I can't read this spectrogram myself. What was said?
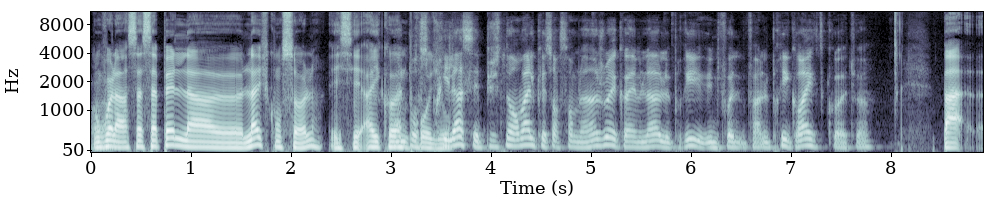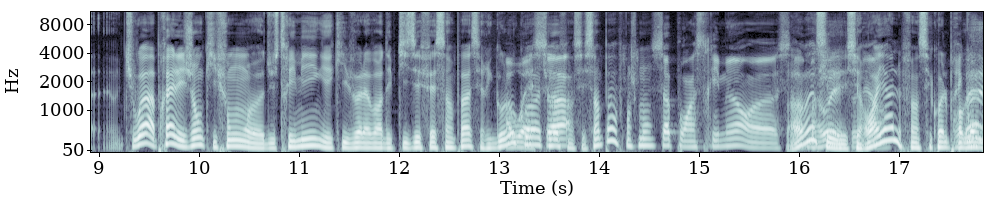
Donc voilà, ça s'appelle la euh, Live Console et c'est Icon Ah, pour Pro ce prix-là, c'est plus normal que ça ressemble à un jouet quand même. Là, le prix, une fois, enfin le prix est correct, quoi, tu vois. Bah, euh, tu vois, après les gens qui font euh, du streaming et qui veulent avoir des petits effets sympas, c'est rigolo Ah ouais, quoi, tu vois. ça- Enfin, c'est sympa franchement. Ça, pour un streamer, euh, ça Ah ouais, bah c'est ouais, c'est tonnerre. royal. Enfin, c'est quoi le problème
